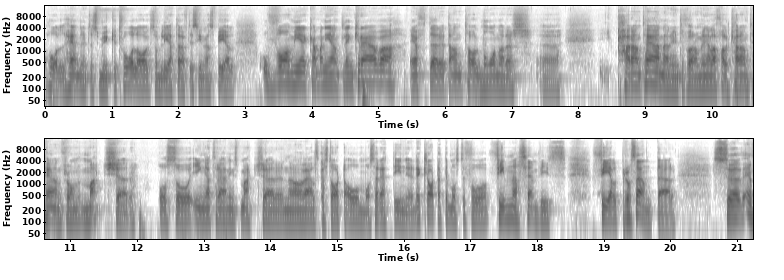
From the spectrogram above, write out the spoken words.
håll, händer inte så mycket. Två lag som letar efter sina spel. Och vad mer kan man egentligen kräva efter ett antal månaders eh, karantän är det inte för dem, men i alla fall karantän från matcher. Och så inga träningsmatcher när man väl ska starta om och så rätt in i det. Det är klart att det måste få finnas en viss felprocent där. Så en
